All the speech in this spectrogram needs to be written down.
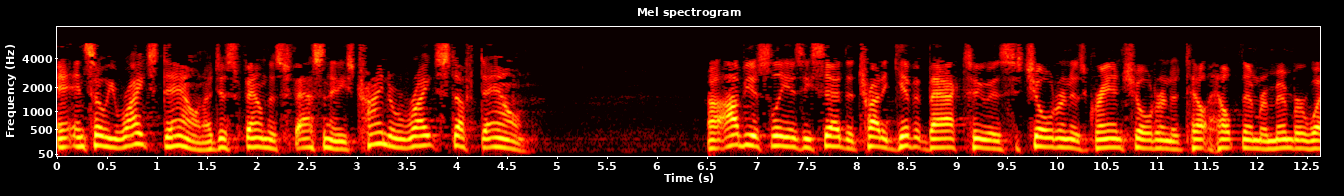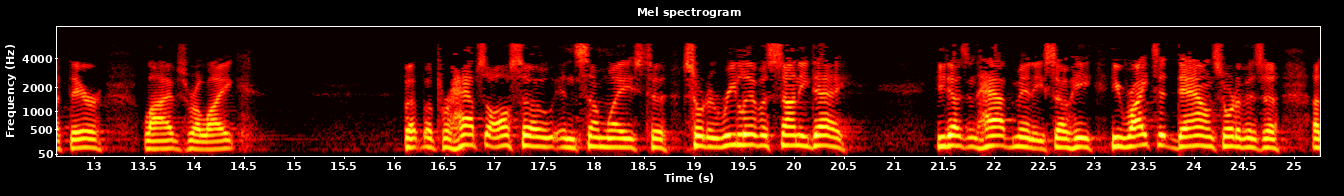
And, and so he writes down, I just found this fascinating. He's trying to write stuff down. Uh, obviously, as he said, to try to give it back to his children, his grandchildren, to tell, help them remember what their lives were like. But, but perhaps also in some ways to sort of relive a sunny day. He doesn't have many, so he, he writes it down sort of as a, a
